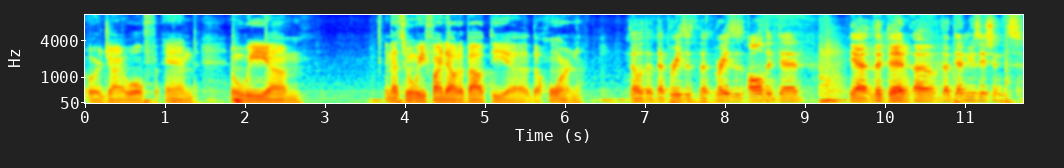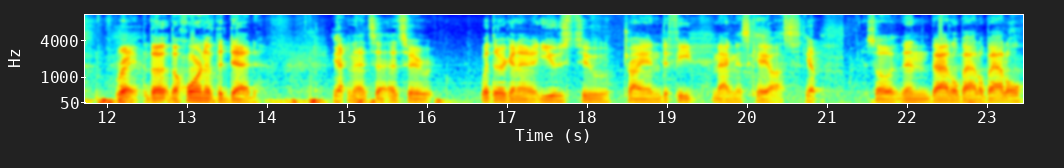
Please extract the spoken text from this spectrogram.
or a giant wolf, and we um, and that's when we find out about the uh, the horn So that, that raises that raises all the dead, yeah, the dead, Yeah. uh, the dead musicians. Right. The the horn of the dead. Yeah. And that's uh, that's uh what they're gonna use to try and defeat Magnus Chaos. Yep. So then battle, battle, battle.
